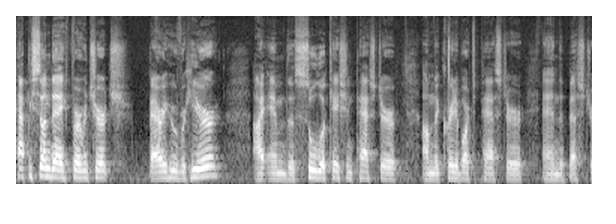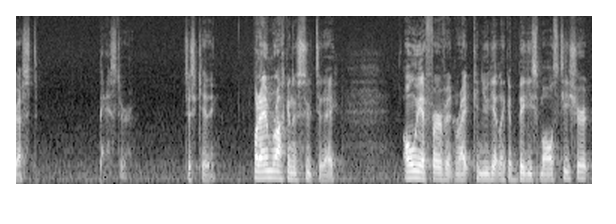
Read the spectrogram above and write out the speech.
Happy Sunday, Fervent Church. Barry Hoover here. I am the Sewell Location Pastor. I'm the Creative Arts Pastor and the best dressed pastor. Just kidding. But I am rocking a suit today. Only at Fervent, right? Can you get like a Biggie Smalls t shirt?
